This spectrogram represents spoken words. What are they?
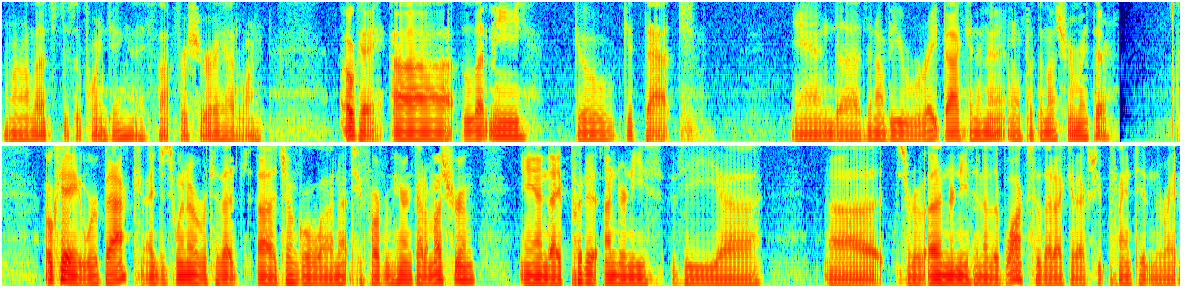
Well, that's disappointing. I thought for sure I had one. Okay, uh, let me go get that. And uh, then I'll be right back in a minute and we'll put the mushroom right there. Okay, we're back. I just went over to that uh, jungle uh, not too far from here and got a mushroom. And I put it underneath the, uh, uh, sort of underneath another block so that I could actually plant it in the right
